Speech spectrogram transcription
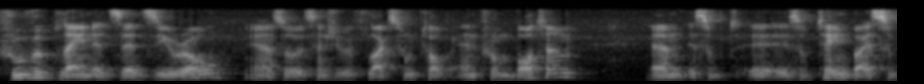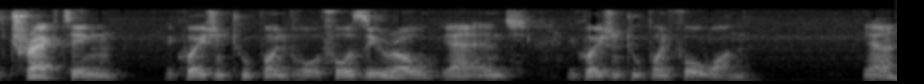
through the plane at z0, yeah, so essentially the flux from top and from bottom, um, is, is obtained by subtracting equation 2.40, yeah, and equation 2.41, yeah,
